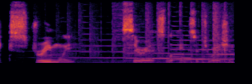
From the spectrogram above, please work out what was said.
extremely serious looking situation.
